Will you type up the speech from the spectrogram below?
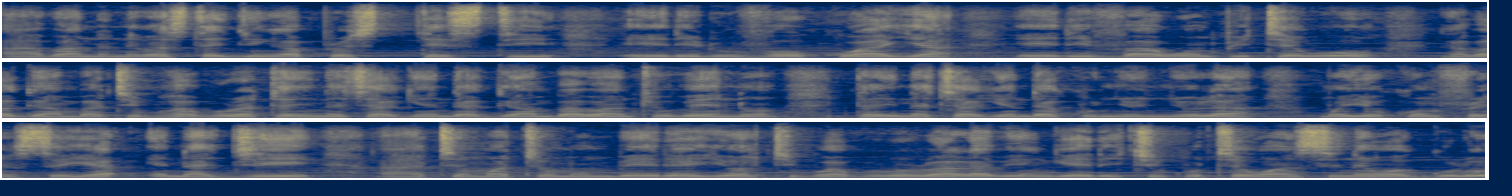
abaana ne bastaginga protest eri luva okwaya erivaawo mpitewo nga bagamba ti bwabulwa talina kyagenda gamba abantu beeno talina kyagenda kunnyonnyola mu eyo conference eya energy. Ate mwattu mu mbeera eyo ti bwabulwa olwalabye ng'eri kikutte wansi ne waggulu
